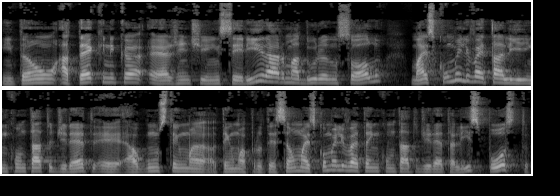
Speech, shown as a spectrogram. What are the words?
Então, a técnica é a gente inserir a armadura no solo, mas como ele vai estar tá ali em contato direto, é, alguns têm uma, têm uma proteção, mas como ele vai estar tá em contato direto ali, exposto,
